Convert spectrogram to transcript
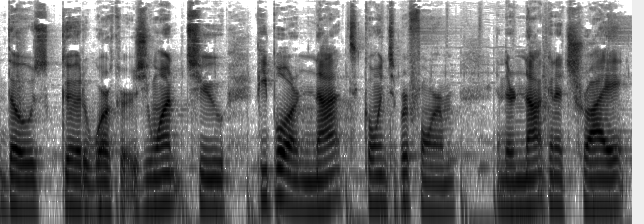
those good workers. You want to, people are not going to perform and they're not going to try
